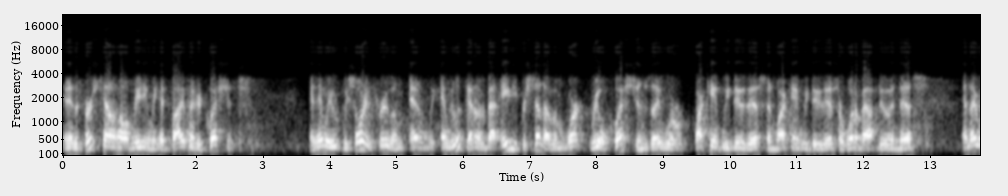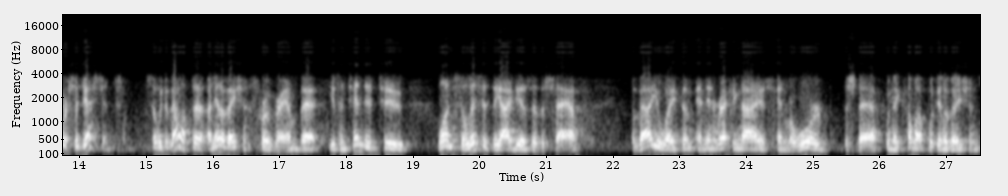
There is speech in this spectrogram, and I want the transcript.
And in the first town hall meeting, we had 500 questions. And then we, we sorted through them and we, and we looked at them. About 80% of them weren't real questions. They were, why can't we do this and why can't we do this or what about doing this? And they were suggestions. So we developed a, an innovations program that is intended to, one, solicit the ideas of the staff, evaluate them, and then recognize and reward the staff when they come up with innovations,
